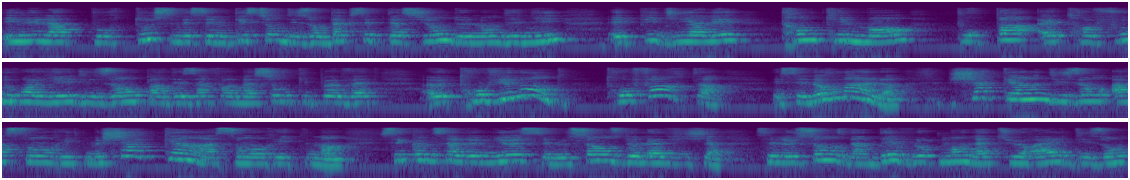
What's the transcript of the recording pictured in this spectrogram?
il est là pour tous, mais c'est une question, disons, d'acceptation, de non-déni, et puis d'y aller tranquillement pour pas être foudroyé, disons, par des informations qui peuvent être euh, trop violentes trop forte. Et c'est normal. Chacun, disons, a son rythme. Chacun a son rythme. C'est comme ça le mieux, c'est le sens de la vie. C'est le sens d'un développement naturel, disons,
